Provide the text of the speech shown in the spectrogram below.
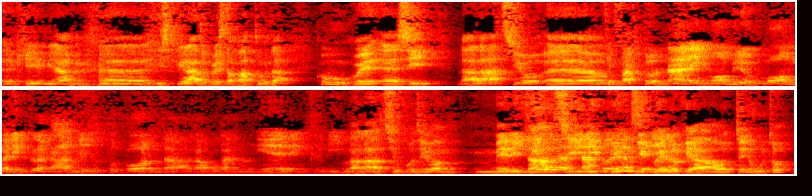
eh, che mi ha eh, ispirato questa battuta. Comunque, eh, sì, la Lazio. eh, Anche far tornare immobile un bomber implacabile sotto porta, capocannoniere, incredibile. la Lazio poteva meritarsi di più di quello che ha ottenuto.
